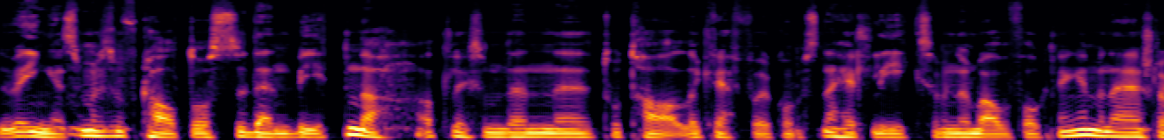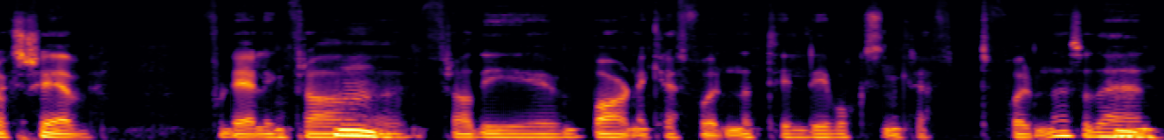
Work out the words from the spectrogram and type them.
det var ingen som liksom fortalte oss den biten. da, At liksom den eh, totale kreftforekomsten er helt lik som i normalbefolkningen, men det er en slags skjevfordeling fra, fra de barnekreftformene til de voksenkreftformene. Så det er en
